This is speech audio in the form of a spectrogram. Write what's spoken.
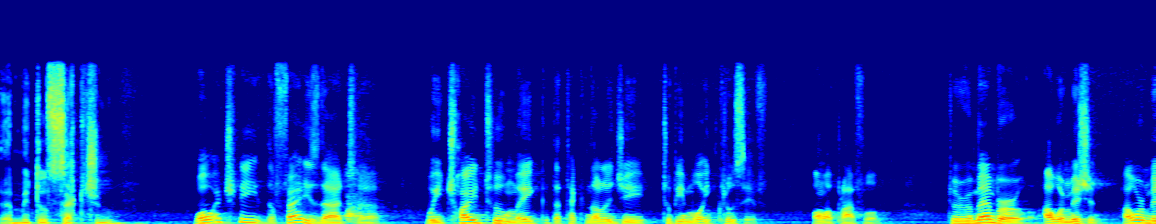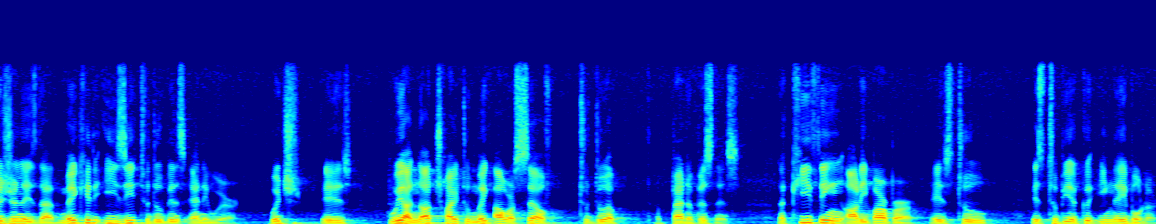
uh, middle section? Well, actually, the fact is that uh, we try to make the technology to be more inclusive on our platform. To remember our mission. Our mission is that make it easy to do business anywhere, which is we are not trying to make ourselves to do a, a better business. The key thing in Alibaba is to, is to be a good enabler,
